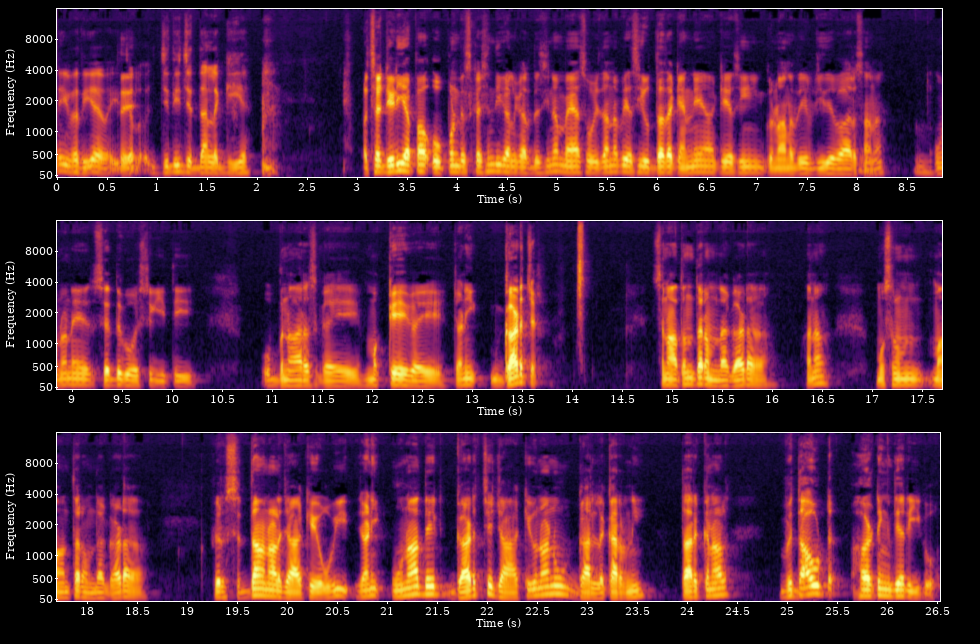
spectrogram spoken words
ਨਹੀਂ ਵਧੀਆ ਬਾਈ ਤੇ- ਚਲੋ ਜਿਹਦੀ ਜਿੱਦਾਂ ਲੱਗੀ ਹੈ ਅੱਛਾ ਜਿਹੜੀ ਆਪਾਂ ਓਪਨ ਡਿਸਕਸ਼ਨ ਦੀ ਗੱਲ ਕਰਦੇ ਸੀ ਨਾ ਮੈਂ ਸੋਚਦਾ ਨਾ ਵੀ ਅਸੀਂ ਉਦਾਂ ਤਾਂ ਕਹਿੰਦੇ ਆ ਕਿ ਅਸੀਂ ਗੁਰੂ ਨਾਨਕ ਦੇਵ ਜੀ ਦੇ ਵਾਰਸ ਆ ਨਾ ਉਹਨਾਂ ਨੇ ਸਿੱਧ ਗੋਸ਼ਟ ਕੀਤੀ ਉਹ ਬਨਾਰਸ ਗਏ ਮੱਕੇ ਗਏ ਜਾਣੀ ਗੜ ਚ ਸਨਾਤਨ ਧਰਮ ਦਾ ਗੜ ਆ ਹਨਾ ਮੁਸਲਮਾਨ ਧਰਮ ਦਾ ਗੜ ਆ ਫਿਰ ਸਿੱਧਾਂ ਨਾਲ ਜਾ ਕੇ ਉਹ ਵੀ ਜਾਣੀ ਉਹਨਾਂ ਦੇ ਗੜ ਚ ਜਾ ਕੇ ਉਹਨਾਂ ਨੂੰ ਗੱਲ ਕਰਨੀ ਤਰਕ ਨਾਲ ਵਿਦਆਊਟ ਹਰਟਿੰਗ देयर ਈਗੋ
